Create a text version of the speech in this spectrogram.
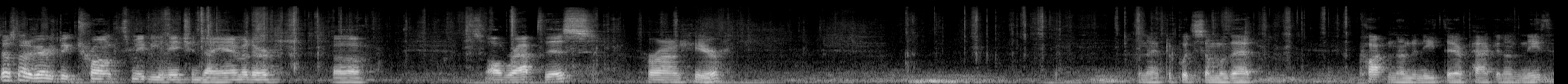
So it's not a very big trunk, it's maybe an inch in diameter. Uh, so I'll wrap this around here. And I have to put some of that cotton underneath there, pack it underneath.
